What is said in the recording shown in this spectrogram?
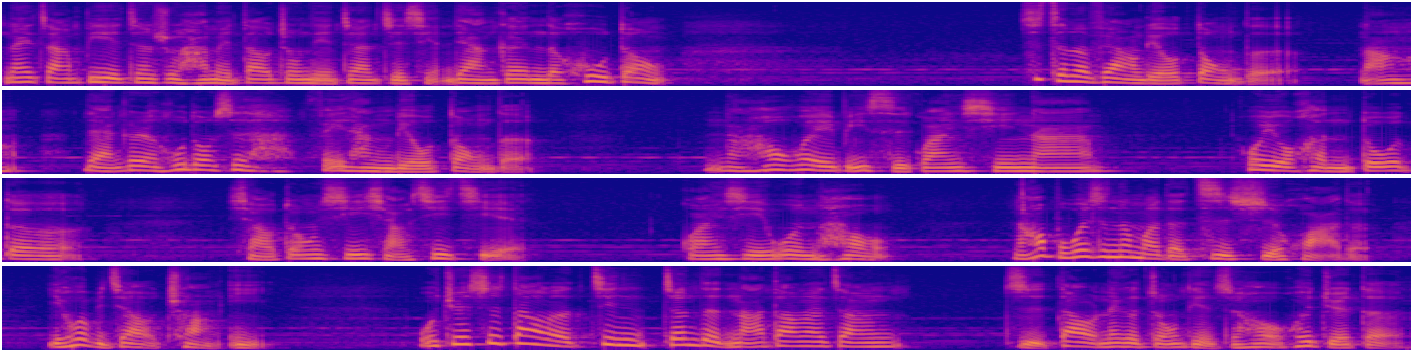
那张毕业证书，还没到终点站之前，两个人的互动。是真的非常流动的，然后两个人互动是非常流动的，然后会彼此关心啊，会有很多的小东西、小细节，关系问候，然后不会是那么的自式化的，也会比较有创意。我觉得是到了进真的拿到那张纸到那个终点之后，会觉得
